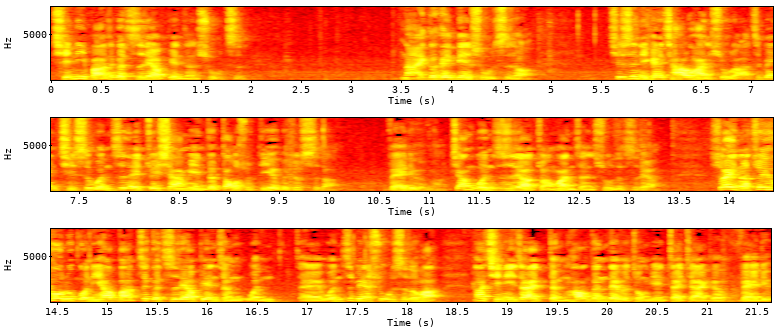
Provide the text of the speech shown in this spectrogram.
请你把这个资料变成数字。哪一个可以变数字哦？其实你可以插入函数啦，这边其实文字类最下面的倒数第二个就是了，value 嘛，将文字资料转换成数字资料。所以呢，最后如果你要把这个资料变成文，呃，文字变数字的话，那请你在等号跟 level 中间再加一个 value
